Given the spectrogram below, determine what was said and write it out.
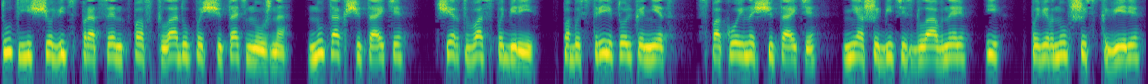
Тут еще ведь процент по вкладу посчитать нужно. Ну так считайте, черт вас побери. Побыстрее только нет, спокойно считайте, не ошибитесь главное, и, повернувшись к Вере,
